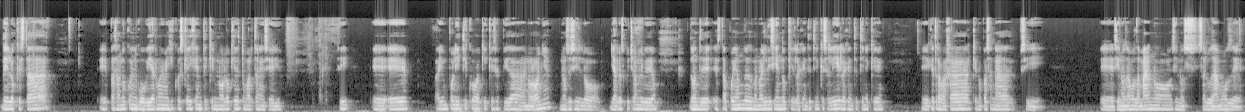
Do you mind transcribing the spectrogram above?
de lo que está pasando con el gobierno de México es que hay gente que no lo quiere tomar tan en serio. ¿sí? Hay un político aquí que se pida Noroña, no sé si lo ya lo escucharon en el video, donde está apoyando a Manuel diciendo que la gente tiene que salir, la gente tiene que, eh, que trabajar, que no pasa nada si, eh, si nos damos la mano, si nos saludamos de,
